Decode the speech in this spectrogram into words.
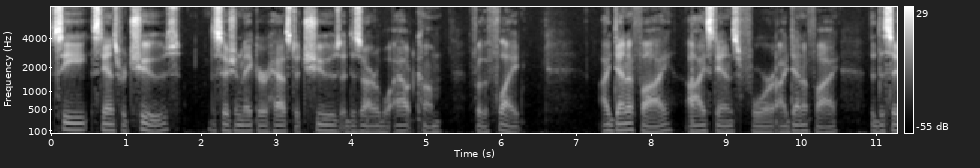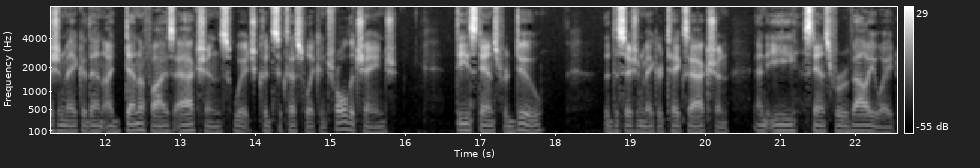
C stands for choose. Decision maker has to choose a desirable outcome for the flight. Identify I stands for identify. The decision maker then identifies actions which could successfully control the change. D stands for do. The decision maker takes action. And E stands for evaluate.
